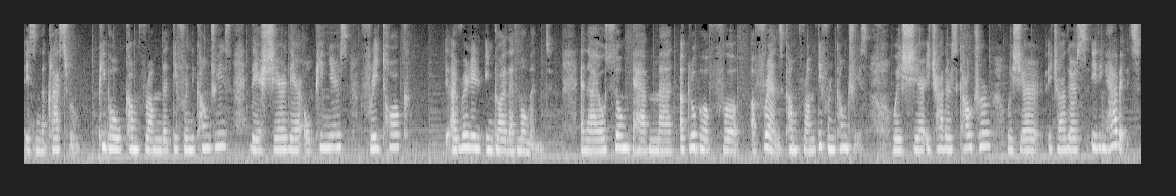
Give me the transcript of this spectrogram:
is in the classroom. People come from the different countries, they share their opinions, free talk, I really enjoy that moment. And I also have met a group of uh, friends come from different countries. We share each other's culture, we share each other's eating habits.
